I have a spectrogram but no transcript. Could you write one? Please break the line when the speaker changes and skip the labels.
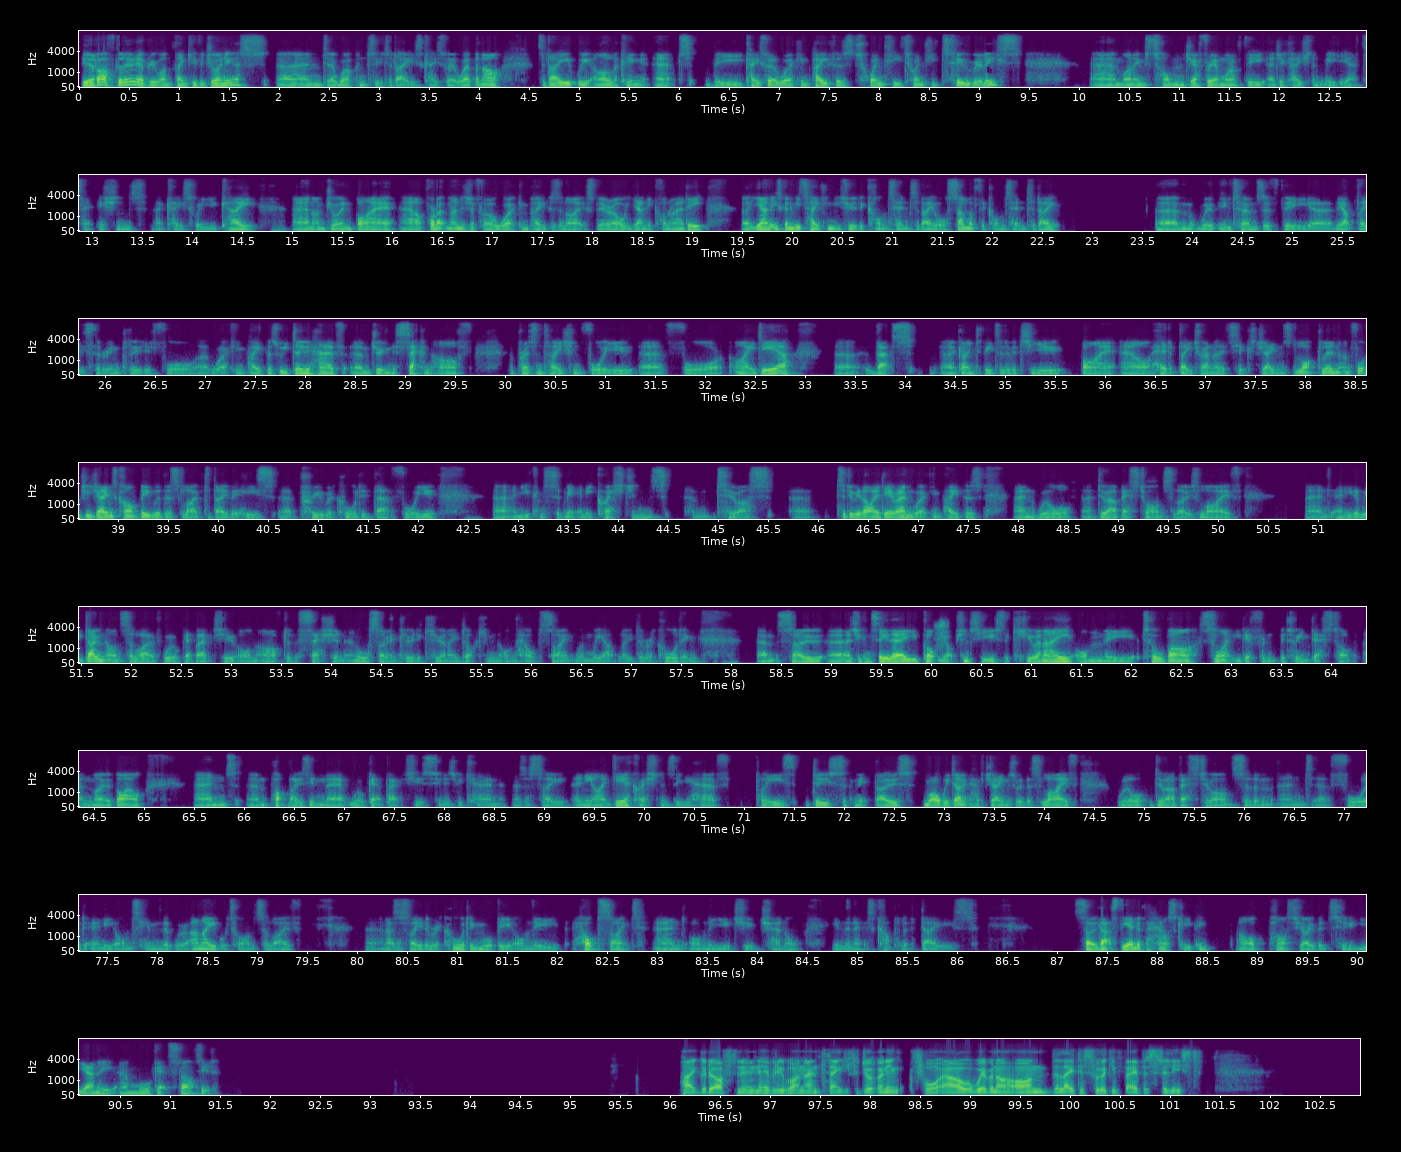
Good afternoon, everyone. Thank you for joining us and uh, welcome to today's Caseware webinar. Today we are looking at the Caseware Working Papers 2022 release. Uh, my name is Tom Jeffrey. I'm one of the Education and Media Technicians at Caseware UK, and I'm joined by our Product Manager for Working Papers and iXpero, Yanni Conradi. Uh, Yanni's going to be taking you through the content today, or some of the content today, um, in terms of the uh, the updates that are included for uh, working papers. We do have um, during the second half a presentation for you uh, for IDEA. Uh, that's uh, going to be delivered to you by our head of data analytics, James Lachlan. Unfortunately, James can't be with us live today, but he's uh, pre-recorded that for you, and you can submit any questions um, to us to do with IDEA and working papers, and we'll do our best to answer those live and any that we don't answer live, we'll get back to you on after the session and also include a Q&A document on the help site when we upload the recording. Um, so uh, as you can see there, you've got the option to use the Q&A on the toolbar, slightly different between desktop and mobile and um, pop those in there. We'll get back to you as soon as we can. As I say, any IDEA questions that you have, please do submit those. While we don't have James with us live, we'll do our best to answer them and uh, forward any on to him that we're unable to answer live. Uh, and as I say, the recording will be on the help site and on the YouTube channel in the next couple of days. So that's the end of the housekeeping. I'll pass you over to Yanni and we'll get started.
Hi, good afternoon, everyone, and thank you for joining for our webinar on the latest working papers release.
